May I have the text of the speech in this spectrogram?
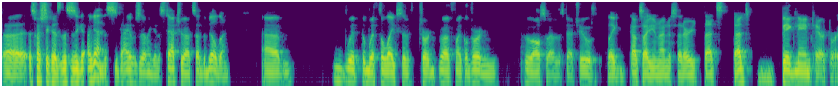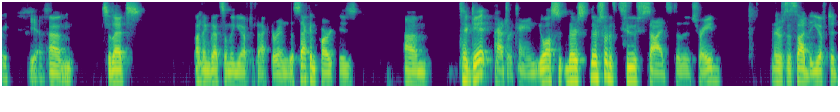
uh, especially because this is again this is a guy who's going to get a statue outside the building um, with the, with the likes of, Jordan, of Michael Jordan who also has a statue like outside United Center. That's that's big name territory. Yes. Um, so that's I think that's something you have to factor in. The second part is um, to get Patrick Kane. You also there's there's sort of two sides to the trade. There's the side that you have to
